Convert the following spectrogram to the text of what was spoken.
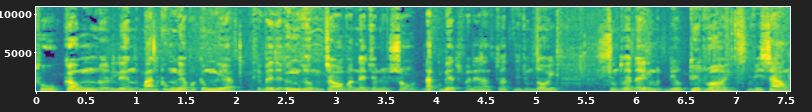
thủ công, rồi liên bán công nghiệp và công nghiệp, thì bây giờ ứng dụng cho vấn đề chuyển đổi số, đặc biệt vấn đề sản xuất như chúng tôi chúng tôi đây là một điều tuyệt vời. Vì sao?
